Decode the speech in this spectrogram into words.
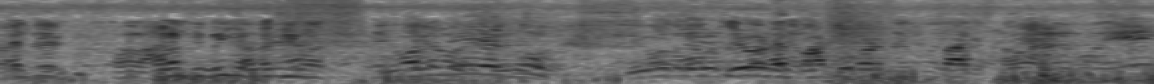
આરામથી ભાઈ પછી વાત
